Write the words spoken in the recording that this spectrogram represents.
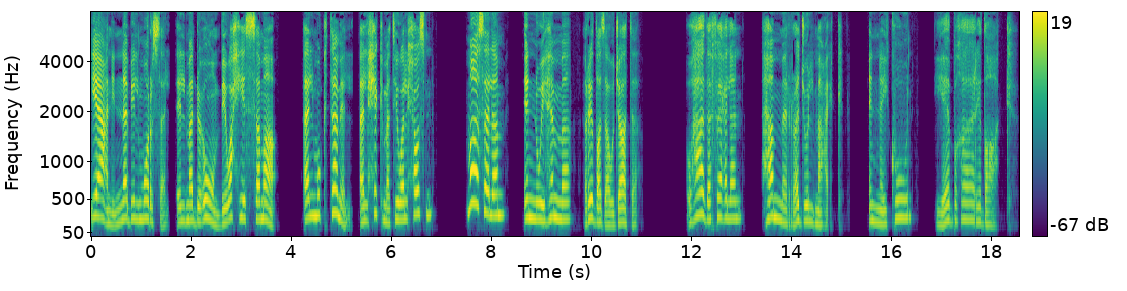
يعني النبي المرسل المدعوم بوحي السماء المكتمل الحكمة والحسن ما سلم إنه يهم رضا زوجاته. وهذا فعلا هم الرجل معك إنه يكون يبغى رضاك.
